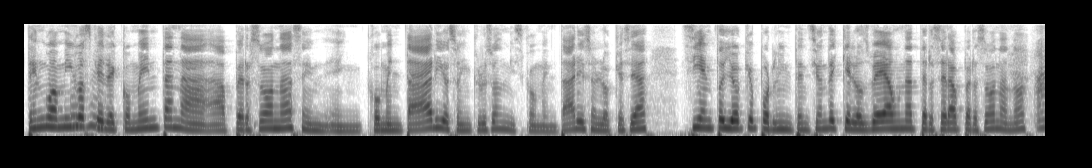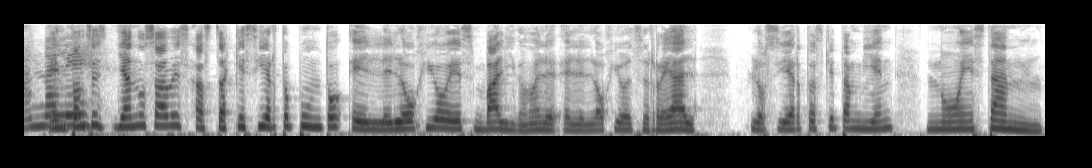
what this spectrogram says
Tengo amigos que le comentan a, personas en, comentarios o incluso en mis comentarios, en lo que sea. Siento yo que por la intención de que los vea una tercera persona, ¿no? Entonces ya no sabes hasta qué cierto punto el elogio es válido, ¿no? el elogio es real. Lo cierto es que también no es tan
